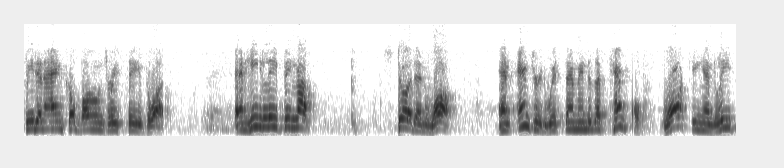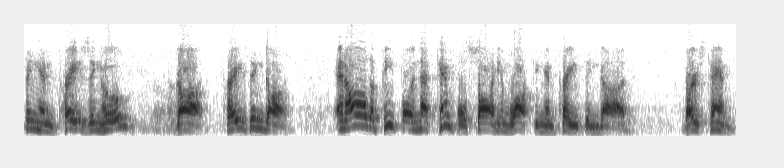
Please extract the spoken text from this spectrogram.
feet and ankle bones received what? And he, leaping up, stood and walked and entered with them into the temple, walking and leaping and praising who? God. Praising God. And all the people in that temple saw him walking and praising God. Verse 10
